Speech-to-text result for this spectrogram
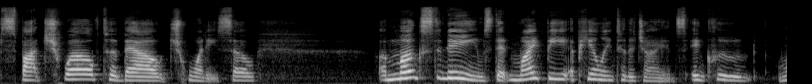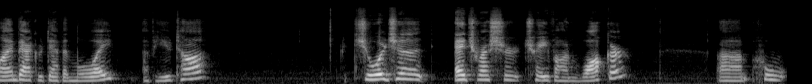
spot 12 to about 20. So Amongst the names that might be appealing to the Giants include linebacker Devin Lloyd of Utah, Georgia edge rusher Travon Walker, um, who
